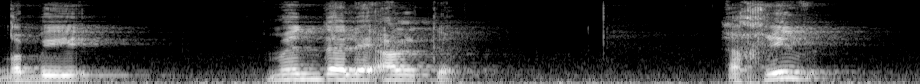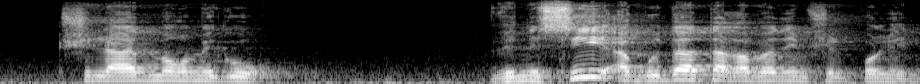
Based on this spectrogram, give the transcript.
רבי מנדלה אלתר, אחיו של האדמו"ר מגור, ונשיא אגודת הרבנים של פולין.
